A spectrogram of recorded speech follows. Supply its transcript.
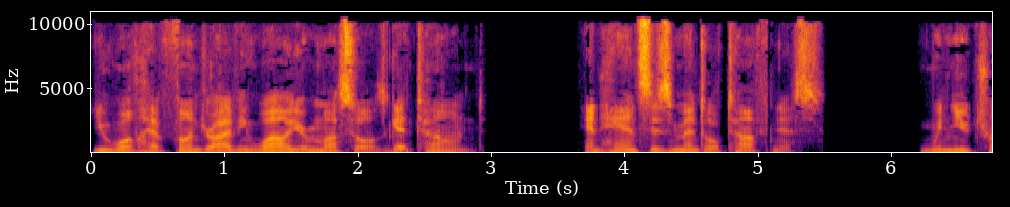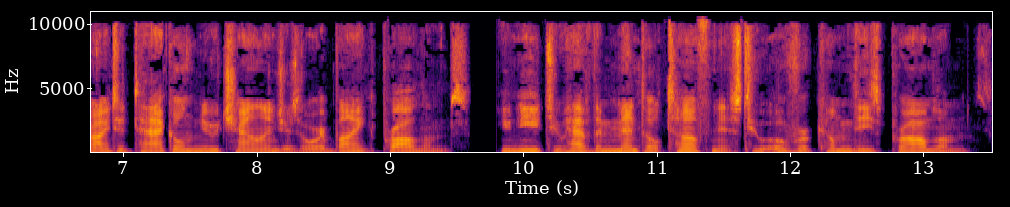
you will have fun driving while your muscles get toned. Enhances mental toughness. When you try to tackle new challenges or bike problems, you need to have the mental toughness to overcome these problems.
